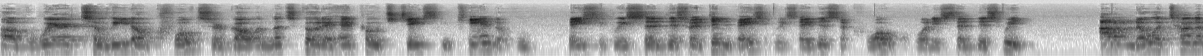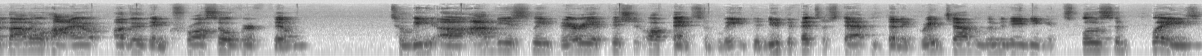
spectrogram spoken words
of where Toledo quotes are going, let's go to head coach Jason Candle, who basically said this, or didn't basically say this, a quote of what he said this week. I don't know a ton about Ohio other than crossover film. Toledo, uh, obviously very efficient offensively. The new defensive staff has done a great job eliminating explosive plays,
